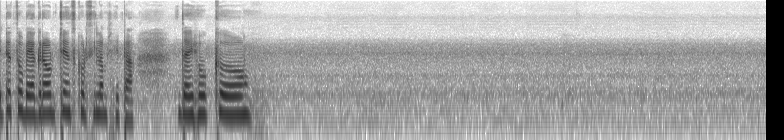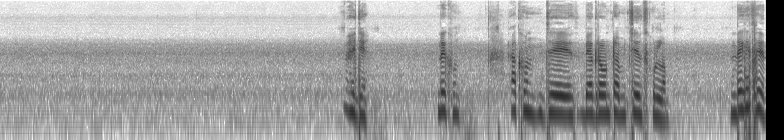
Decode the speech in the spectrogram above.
এটা তো ব্যাকগ্রাউন্ড চেঞ্জ করছিলাম সেটা। যাই হোক এই যে, দেখুন, এখন যে ব্যাকগ্রাউন্ডটা আমি চেঞ্জ করলাম, দেখেছেন?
